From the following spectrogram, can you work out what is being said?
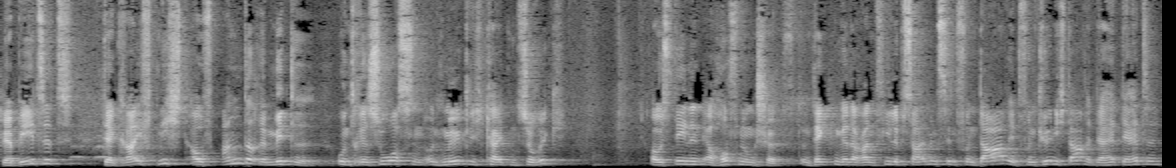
Wer betet, der greift nicht auf andere Mittel und Ressourcen und Möglichkeiten zurück, aus denen er Hoffnung schöpft. Und denken wir daran, viele Psalmen sind von David, von König David. Der, der, hätte,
